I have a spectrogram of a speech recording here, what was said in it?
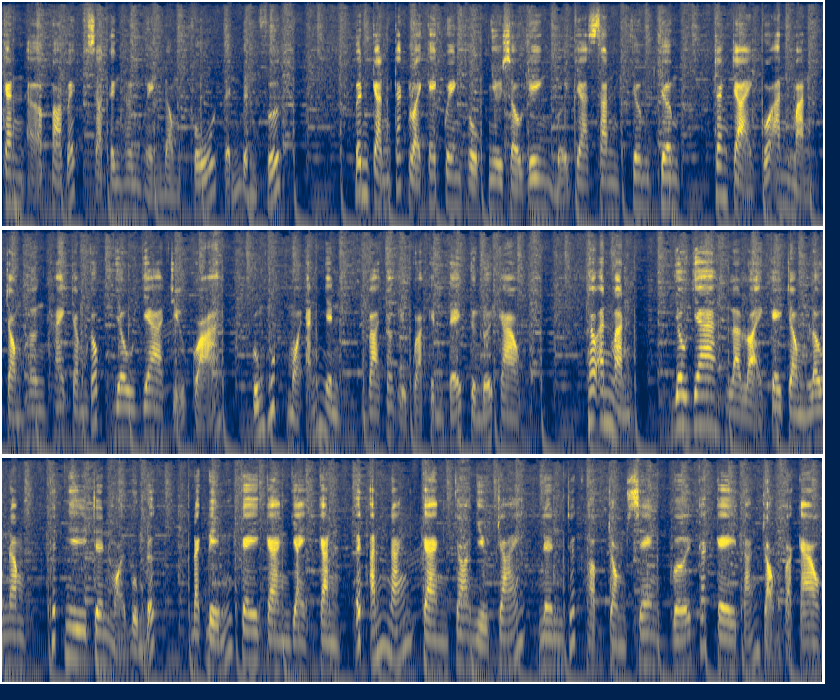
canh ở Ba Bét, xã Tân Hưng, huyện Đồng Phú, tỉnh Bình Phước. Bên cạnh các loại cây quen thuộc như sầu riêng, bưởi da xanh, chôm chôm, trang trại của anh Mạnh trồng hơn 200 gốc dâu da triệu quả, cũng hút mọi ánh nhìn và cho hiệu quả kinh tế tương đối cao. Theo anh Mạnh, dâu da là loại cây trồng lâu năm, thích nghi trên mọi vùng đất. Đặc điểm cây càng dài cành, ít ánh nắng càng cho nhiều trái nên rất hợp trồng xen với các cây tán rộng và cao.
